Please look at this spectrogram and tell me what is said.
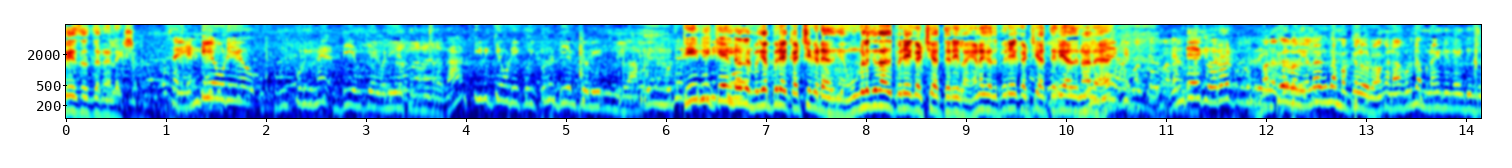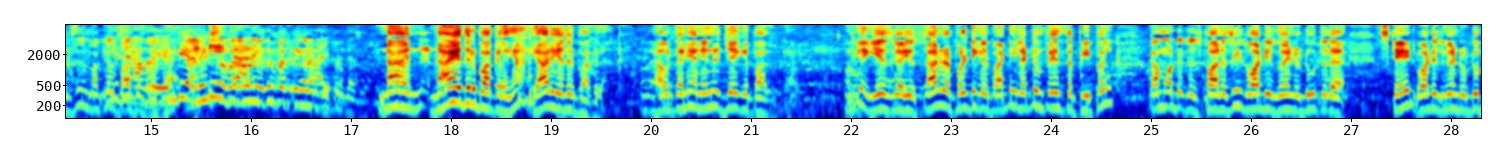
faces an election. Sir NDA உடைய குறிப்புமே டிஎம்கே வெளியேற்றணுன்றதா? டிவிகே உடைய குறிப்புகளும் டிஎம்கே வெளியேற்றணுன்றதா? அப்படிங்கும்போது டிவிகேன்றது மிகப்பெரிய கட்சி கிடையாதுங்க. உங்களுக்கு தான் அது பெரிய கட்சியா தெரியல எனக்கு அது பெரிய கட்சியா தெரியாதனால என்டிஏக்கு வரவேற்பு கொடுக்குறீங்களா? மக்கள் தான் மக்கள் வருவாங்க. நான் கூட நைன்டீன் நைன்டி சிக்ஸ் மக்கள் சார், அவர் பார்த்து NDA அலைன்ஸ் வரணும்னு எதிர்பார்க்கறீங்களா? வாய்ப்பு? நான் நான் எதிர்பார்க்கலைங்க. யாரும் எதிர்பார்க்கல. அவர் தனியா நின்று ஜெயிக்க பார்க்கட்டும் okay is start political party let him face the people come out this policy what is going to do to the state what is going to do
